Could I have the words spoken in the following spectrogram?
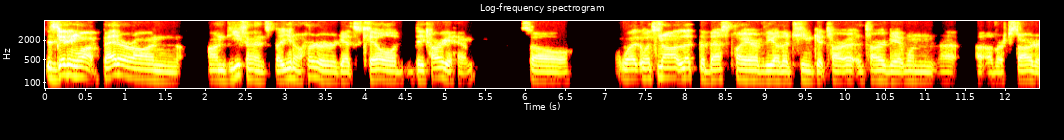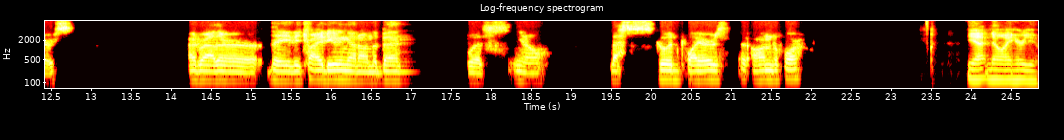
is getting a lot better on on defense, but you know, Huerter gets killed, they target him. So, what what's not let the best player of the other team get tar- target one uh, of our starters? I'd rather they they try doing that on the bench with you know less good players on the floor. Yeah, no, I hear you.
